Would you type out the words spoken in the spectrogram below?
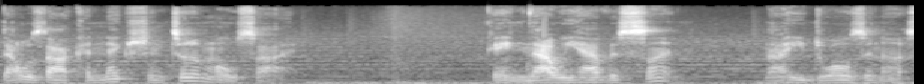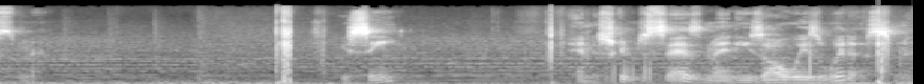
That was our connection to the Most High. Okay, now we have his son. Now he dwells in us, man. You see? And the scripture says, man, he's always with us, man.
